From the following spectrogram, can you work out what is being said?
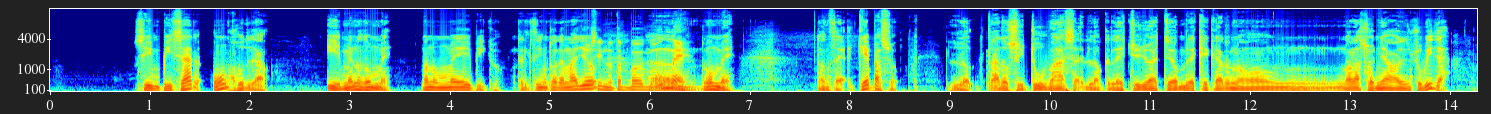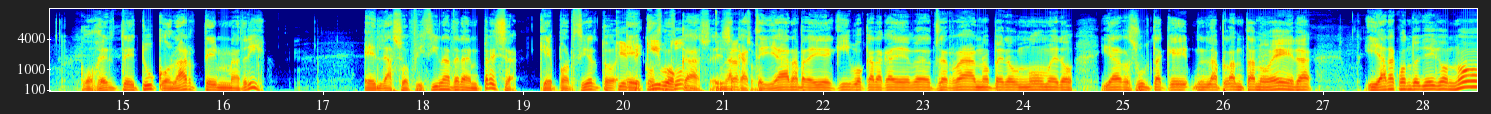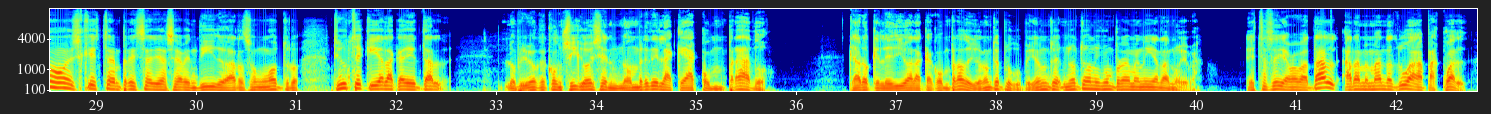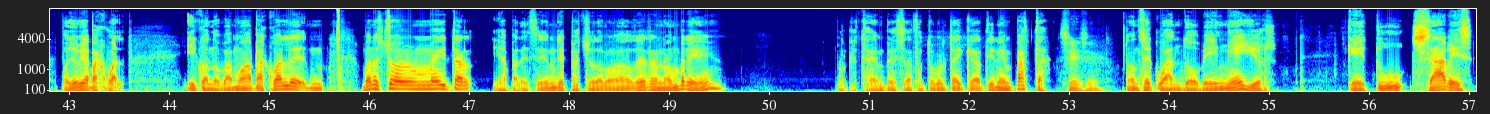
Sin pisar un juzgado. Y en menos de un mes. Bueno, un mes y pico. Del 5 de mayo. Sí, no Ah, un mes. Un mes. Entonces, ¿qué pasó? Lo- claro, si tú vas, lo que le he hecho yo a este hombre es que, claro, no, no lo ha soñado en su vida. Cogerte tú, colarte en Madrid, en las oficinas de la empresa, que por cierto, equivocas en la castellana, pero ahí equivoca la calle Serrano, pero un número, y ahora resulta que la planta no era. Y ahora cuando llego, no, es que esta empresa ya se ha vendido, ahora son otros. Tiene usted que ir a la calle tal. Lo primero que consigo es el nombre de la que ha comprado. Claro que le dio a la que ha comprado. Yo no te preocupes, yo no, te- no tengo ningún problema ni a la nueva. Esta se llamaba tal, ahora me manda tú a Pascual. Pues yo voy a Pascual. Y cuando vamos a Pascual, le- mm, bueno, esto y tal. Y aparece un despacho de abogados de renombre, ¿eh? Porque estas empresas fotovoltaicas tienen pasta. Sí, sí. Entonces, cuando ven ellos que tú sabes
